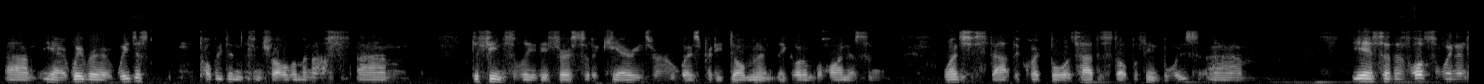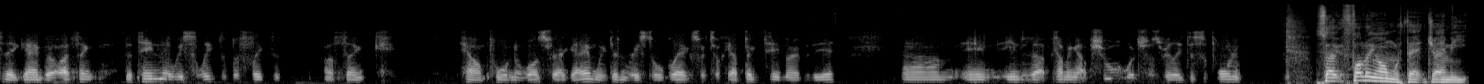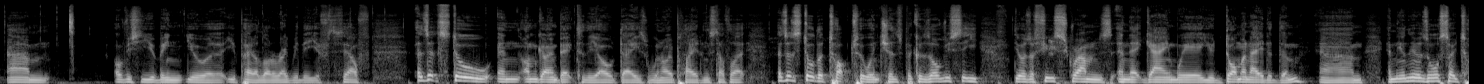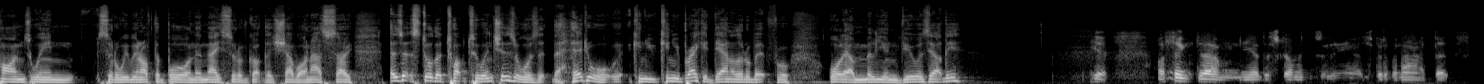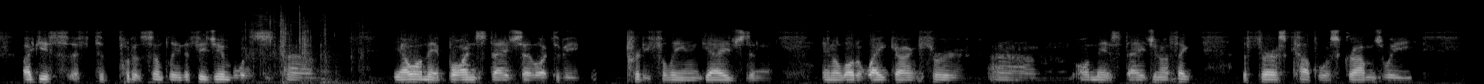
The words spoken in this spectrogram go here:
um, you know, we were we just probably didn't control them enough. Um, defensively, their first sort of carries were always pretty dominant. They got them behind us, and once you start the quick ball, it's hard to stop with them boys. Um, yeah, so there's lots that went into that game, but I think the team that we selected reflected, I think, how important it was for our game. We didn't rest All Blacks. We took our big team over there um, and ended up coming up short, which was really disappointing. So following on with that, Jamie, um, obviously you've been you were you played a lot of rugby there yourself. Is it still? And I'm going back to the old days when I played and stuff like. Is it still the top two inches? Because obviously there was a few scrums in that game where you dominated them, um, and then there was also times when sort of we went off the ball and then they sort of got the shove on us. So is it still the top two inches, or is it the hit? Or can you can you break it down a little bit for all our million viewers out there? Yeah, I think um, yeah, the scrumming you know, it's a bit of an art, but I guess if to put it simply, the Fijian boys, um, you know, on that bind stage, they like to be pretty fully engaged and and a lot of weight going through um, on that stage. And I think the first couple of scrums, we,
